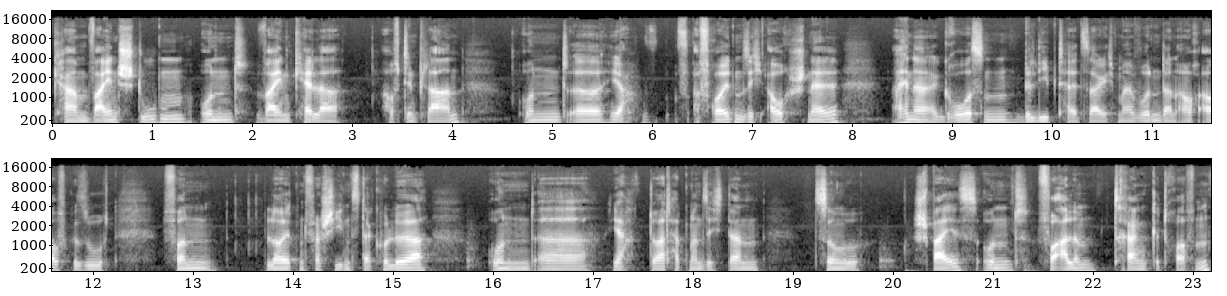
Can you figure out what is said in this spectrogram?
kam Weinstuben und Weinkeller auf den Plan und äh, ja, erfreuten sich auch schnell einer großen Beliebtheit, sage ich mal, wurden dann auch aufgesucht von Leuten verschiedenster Couleur und äh, ja, dort hat man sich dann zu Speis und vor allem Trank getroffen.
